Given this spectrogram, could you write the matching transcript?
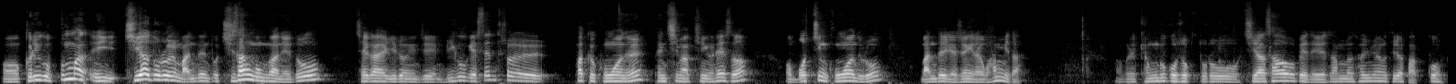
어 그리고 뿐만 이 지하 도로를 만든 또 지상 공간에도 제가 알기로는 이제 미국의 센트럴 파크 공원을 벤치마킹을 해서 어, 멋진 공원으로 만들 예정이라고 합니다. 어, 그리고 경부고속도로 지하 사업에 대해서 한번 설명을 드려봤고,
